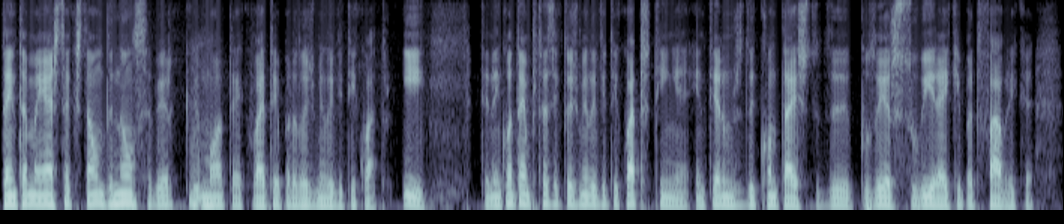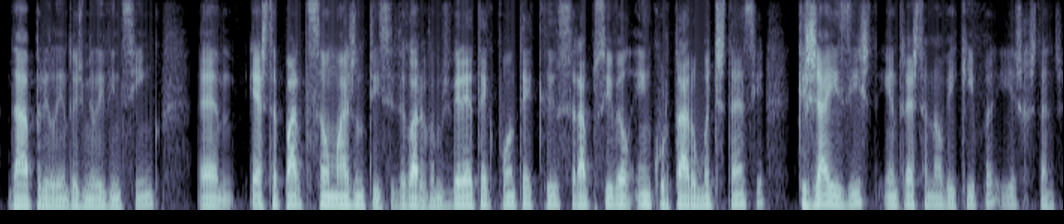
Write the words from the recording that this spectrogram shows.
tem também esta questão de não saber que uhum. moto é que vai ter para 2024. E, tendo em conta a importância que 2024 tinha em termos de contexto de poder subir a equipa de fábrica da Aprilia em 2025, um, esta parte são mais notícias. Agora, vamos ver até que ponto é que será possível encurtar uma distância que já existe entre esta nova equipa e as restantes.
